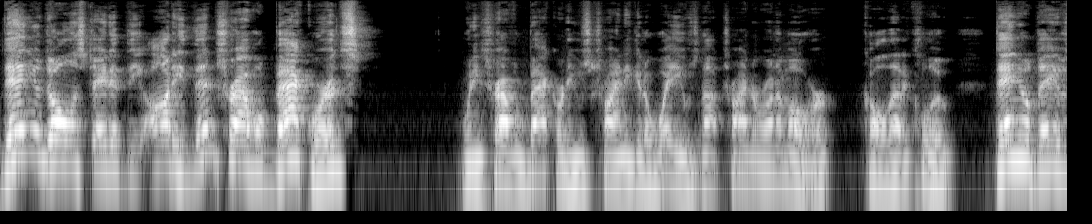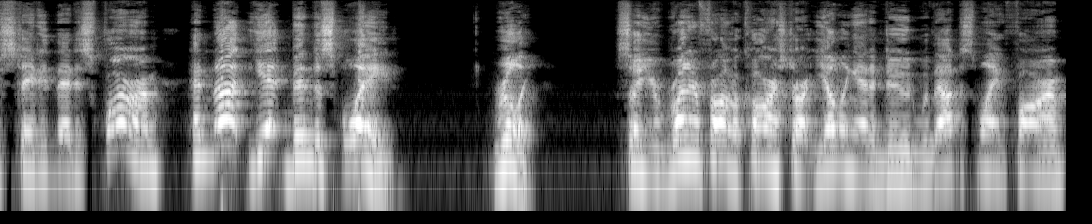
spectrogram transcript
Daniel Dolan stated the Audi then traveled backwards. When he traveled backward, he was trying to get away. He was not trying to run him over. Call that a clue. Daniel Davis stated that his firearm had not yet been displayed. Really? So you run in front of a car and start yelling at a dude without displaying firearm.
